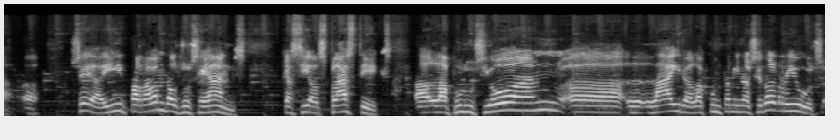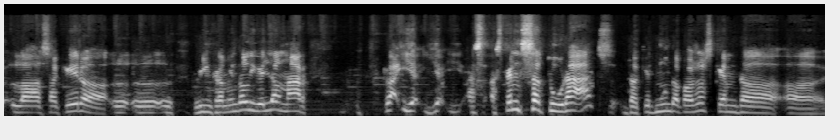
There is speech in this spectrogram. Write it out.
Eh, no sé, ahir parlàvem dels oceans, que si els plàstics, eh, la pol·lució en eh, l'aire, la contaminació dels rius, la sequera, l'increment del nivell del mar clar, i, i, i estem saturats d'aquest munt de coses que hem de uh,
